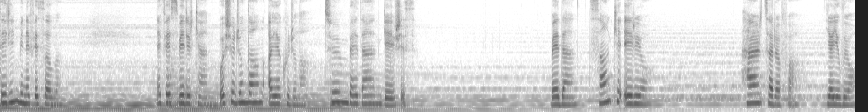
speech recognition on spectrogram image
Derin bir nefes alın. Nefes verirken baş ucundan ayak ucuna tüm beden gevşesin. Beden sanki eriyor. Her tarafa yayılıyor.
